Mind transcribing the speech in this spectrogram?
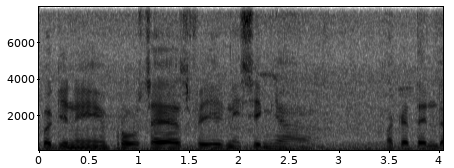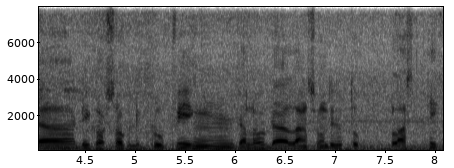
Begini proses finishingnya. Pakai tenda digosok di grouping kalau udah langsung ditutup plastik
